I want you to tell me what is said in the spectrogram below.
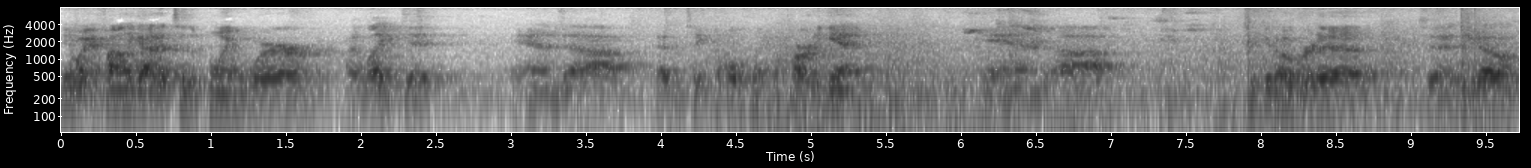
Anyway, I finally got it to the point where I liked it, and uh, had to take the whole thing apart again, and uh, took it over to, to Joe,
